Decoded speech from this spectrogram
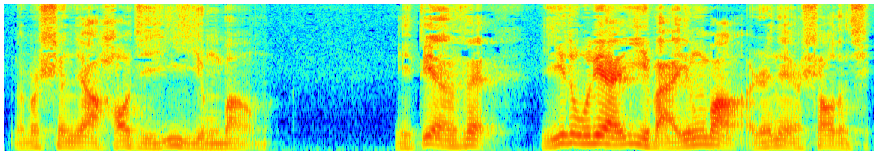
那不是身价好几亿英镑吗？你电费一度电一百英镑，人家也烧得起。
